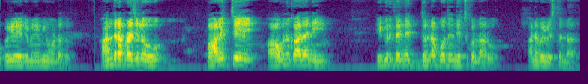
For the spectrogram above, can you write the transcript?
ఉపయోగం ఏమీ ఉండదు. ఆంధ్ర ప్రజలు పాలిచ్చే ఆవును కాదని ఎగురుతనే దున్నపోతుని తెచ్చుకున్నారు అనుభవిస్తున్నారు.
